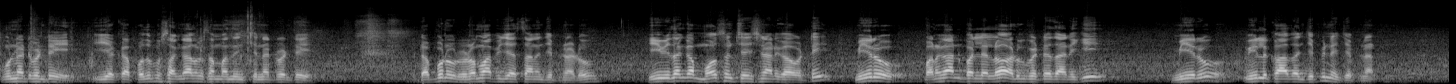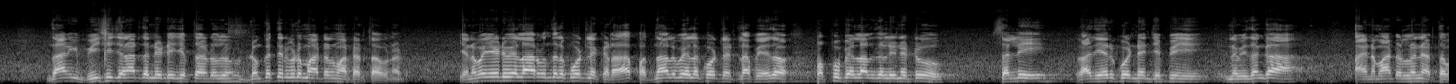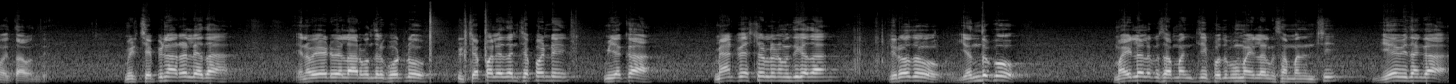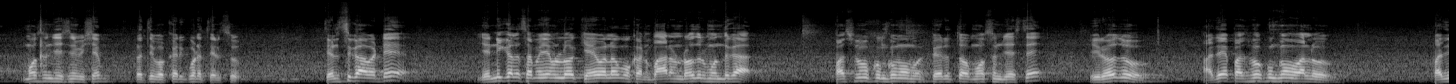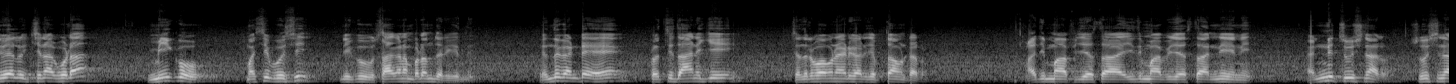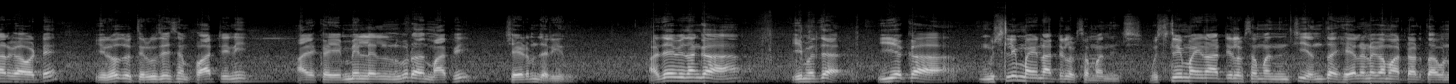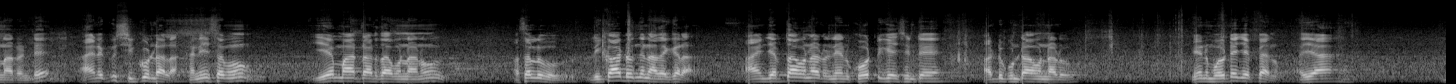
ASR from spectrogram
ఉన్నటువంటి ఈ యొక్క పొదుపు సంఘాలకు సంబంధించినటువంటి డబ్బును రుణమాఫీ చేస్తానని చెప్పినాడు. ఈ విధంగా మోసం చేసినాడు కాబట్టి మీరు బనగానపల్లెలో అడుగుపెట్టేదానికి మీరు వీళ్ళు కాదని చెప్పి నేను చెప్పినాను. దానికి బీసీ జనార్దన్ రెడ్డి చెప్తాడు డొంక తిరుగుడు మాటలు మాట్లాడుతూ ఉన్నాడు. ఎనభై ఏడు వేల ఆరు వందల కోట్లు ఎక్కడ? పద్నాలుగు వేల కోట్లు ఎట్లా? ఏదో పప్పు బెల్లాలు చల్లినట్టు చల్లి అది ఏరుకోండి అని చెప్పి విధంగా ఆయన మాటల్లోనే అర్థమవుతా ఉంది. మీరు చెప్పినారా లేదా? ఎనభై ఏడు వేల ఆరు వందల కోట్లు మీరు చెప్పలేదని చెప్పండి. మీ యొక్క మేనిఫెస్టోలోనే ఉంది కదా. ఈరోజు ఎందుకు మహిళలకు సంబంధించి పొదుపు మహిళలకు సంబంధించి ఏ విధంగా మోసం చేసిన విషయం ప్రతి ఒక్కరికి కూడా తెలుసు. తెలుసు కాబట్టే ఎన్నికల సమయంలో కేవలం ఒక వారం రోజుల ముందుగా పసుపు కుంకుమ పేరుతో మోసం చేస్తే ఈరోజు అదే పసుపు కుంకుమ వాళ్ళు పదివేలు ఇచ్చినా కూడా మీకు మసిబూసి నీకు సాగనంపడం జరిగింది. ఎందుకంటే ప్రతి దానికి చంద్రబాబు నాయుడు గారు చెప్తా ఉంటారు. అది మాఫీ చేస్తా ఇది మాఫీ చేస్తా అన్నీ అని అన్నీ చూసినారు. చూసినారు కాబట్టి ఈరోజు తెలుగుదేశం పార్టీని ఆ యొక్క ఎమ్మెల్యేలను కూడా మాఫీ చేయడం జరిగింది. అదేవిధంగా ఈ మధ్య ఈ యొక్క ముస్లిం మైనార్టీలకు సంబంధించి ముస్లిం మైనార్టీలకు సంబంధించి ఎంత హేళనగా మాట్లాడుతూ ఉన్నారంటే ఆయనకు సిగ్గుండాల. కనీసము ఏం మాట్లాడుతూ ఉన్నాను అసలు రికార్డు ఉంది నా దగ్గర. ఆయన చెప్తా ఉన్నాడు నేను కోర్టు కేసింటే అడ్డుకుంటా ఉన్నాడు. నేను ఒకటే చెప్పాను అయ్యా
